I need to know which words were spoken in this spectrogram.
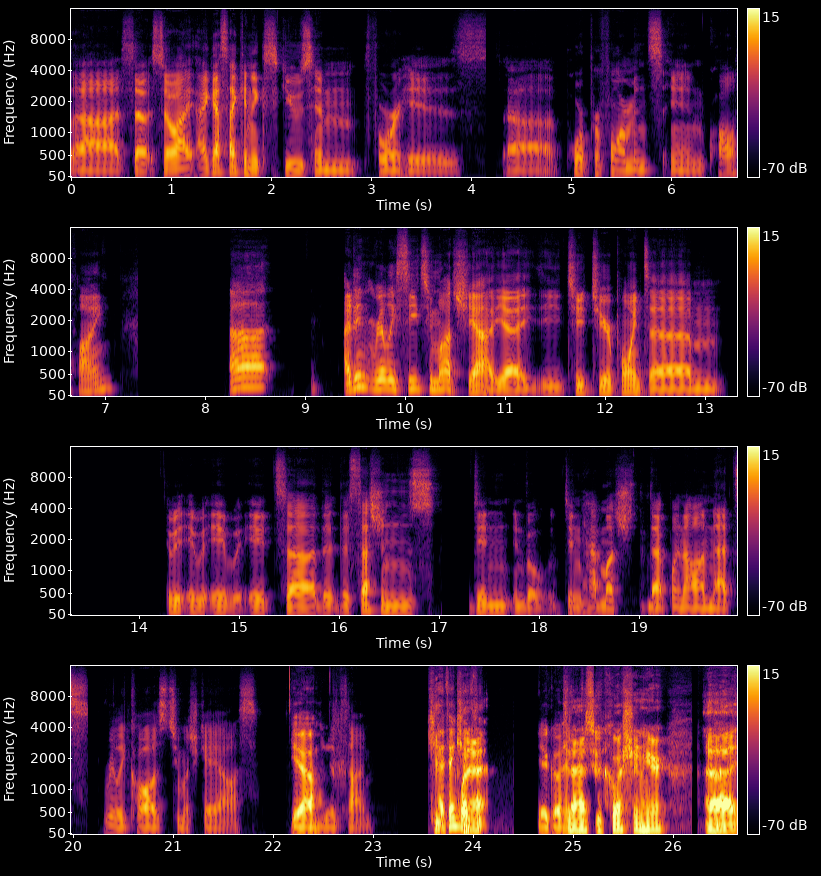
Uh, so so I, I guess I can excuse him for his uh, poor performance in qualifying. Uh, I didn't really see too much. Yeah, yeah. To to your point, um, it it it, it it's uh the the sessions didn't invo- didn't have much that went on that's really caused too much chaos Yeah, ahead of time. Can, I think can I, yeah. Go ahead. can. I ask a question here? Uh,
